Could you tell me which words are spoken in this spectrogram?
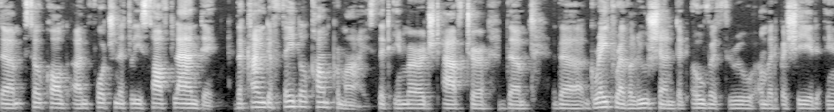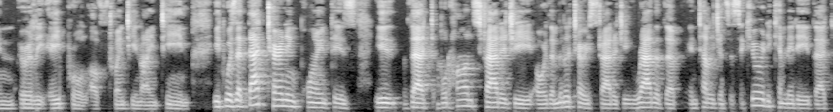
the so-called, unfortunately, soft landing the kind of fatal compromise that emerged after the, the great revolution that overthrew Omar Bashir in early April of 2019. It was at that turning point is, is that Burhan's strategy or the military strategy, rather the intelligence and security committee that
